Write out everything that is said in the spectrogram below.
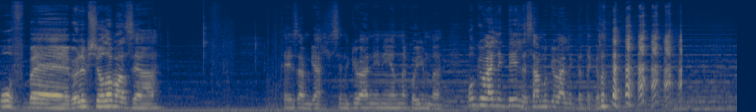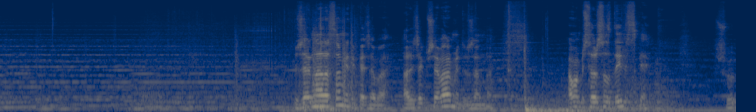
Of be, böyle bir şey olamaz ya. Teyzem gel, seni güvenliğinin yanına koyayım da. O güvenlik değil de sen bu güvenlikte takıl. Üzerine arasa mıydık acaba? Arayacak bir şey var mıydı üzerinde? Ama biz hırsız değiliz ki. Şu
